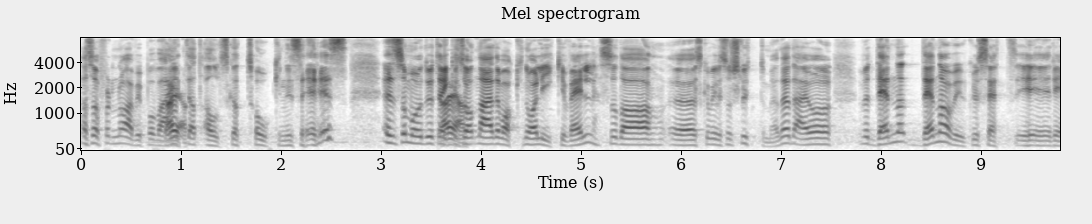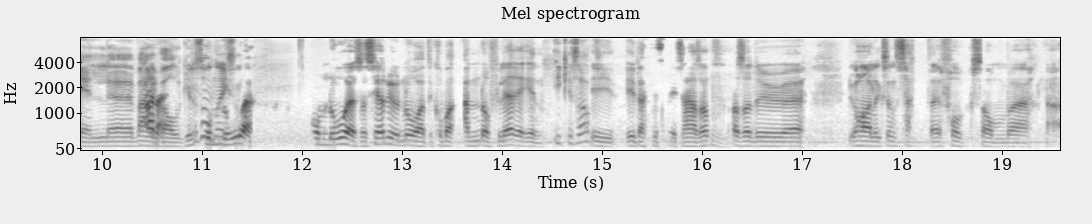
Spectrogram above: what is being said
Altså, For nå er vi på vei ja, ja. til at alt skal tokeniseres. Eh, så må du tenke sånn Nei, det var ikke noe allikevel, så da uh, skal vi liksom slutte med det. det er jo, den, den har vi jo ikke sett i reelle veivalger og sånn. Om noe så ser du jo nå at det kommer enda flere inn i, i, dette spacet her. sant? Mm. Altså du, eh, du, har liksom sett eh, folk som eh, ja,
